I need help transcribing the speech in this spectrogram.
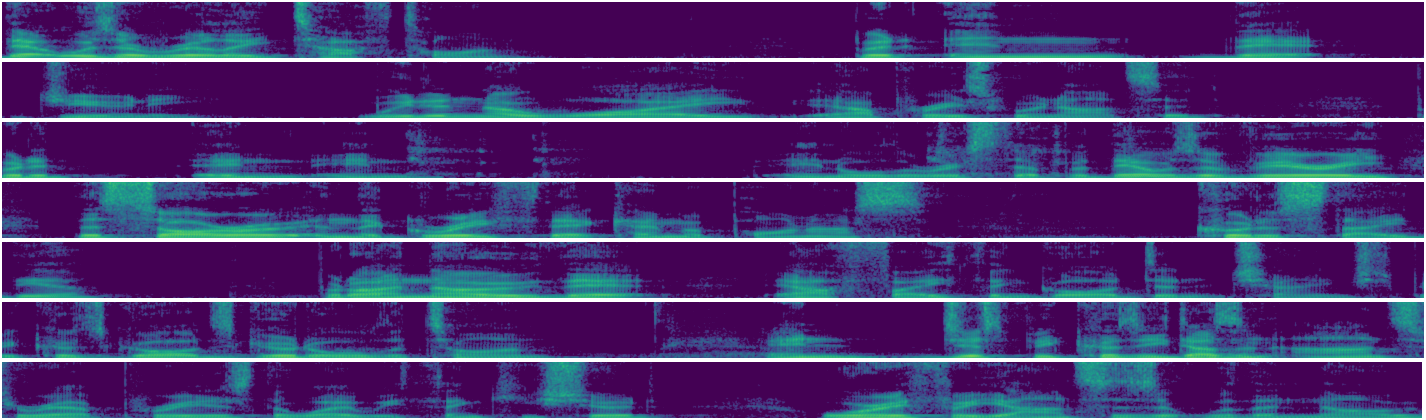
that was a really tough time. But in that journey, we didn't know why our prayers weren't answered. But it, and, and and all the rest of it. But there was a very, the sorrow and the grief that came upon us could have stayed there. But I know that our faith in God didn't change because God's good all the time. And just because He doesn't answer our prayers the way we think He should, or if He answers it with a no,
